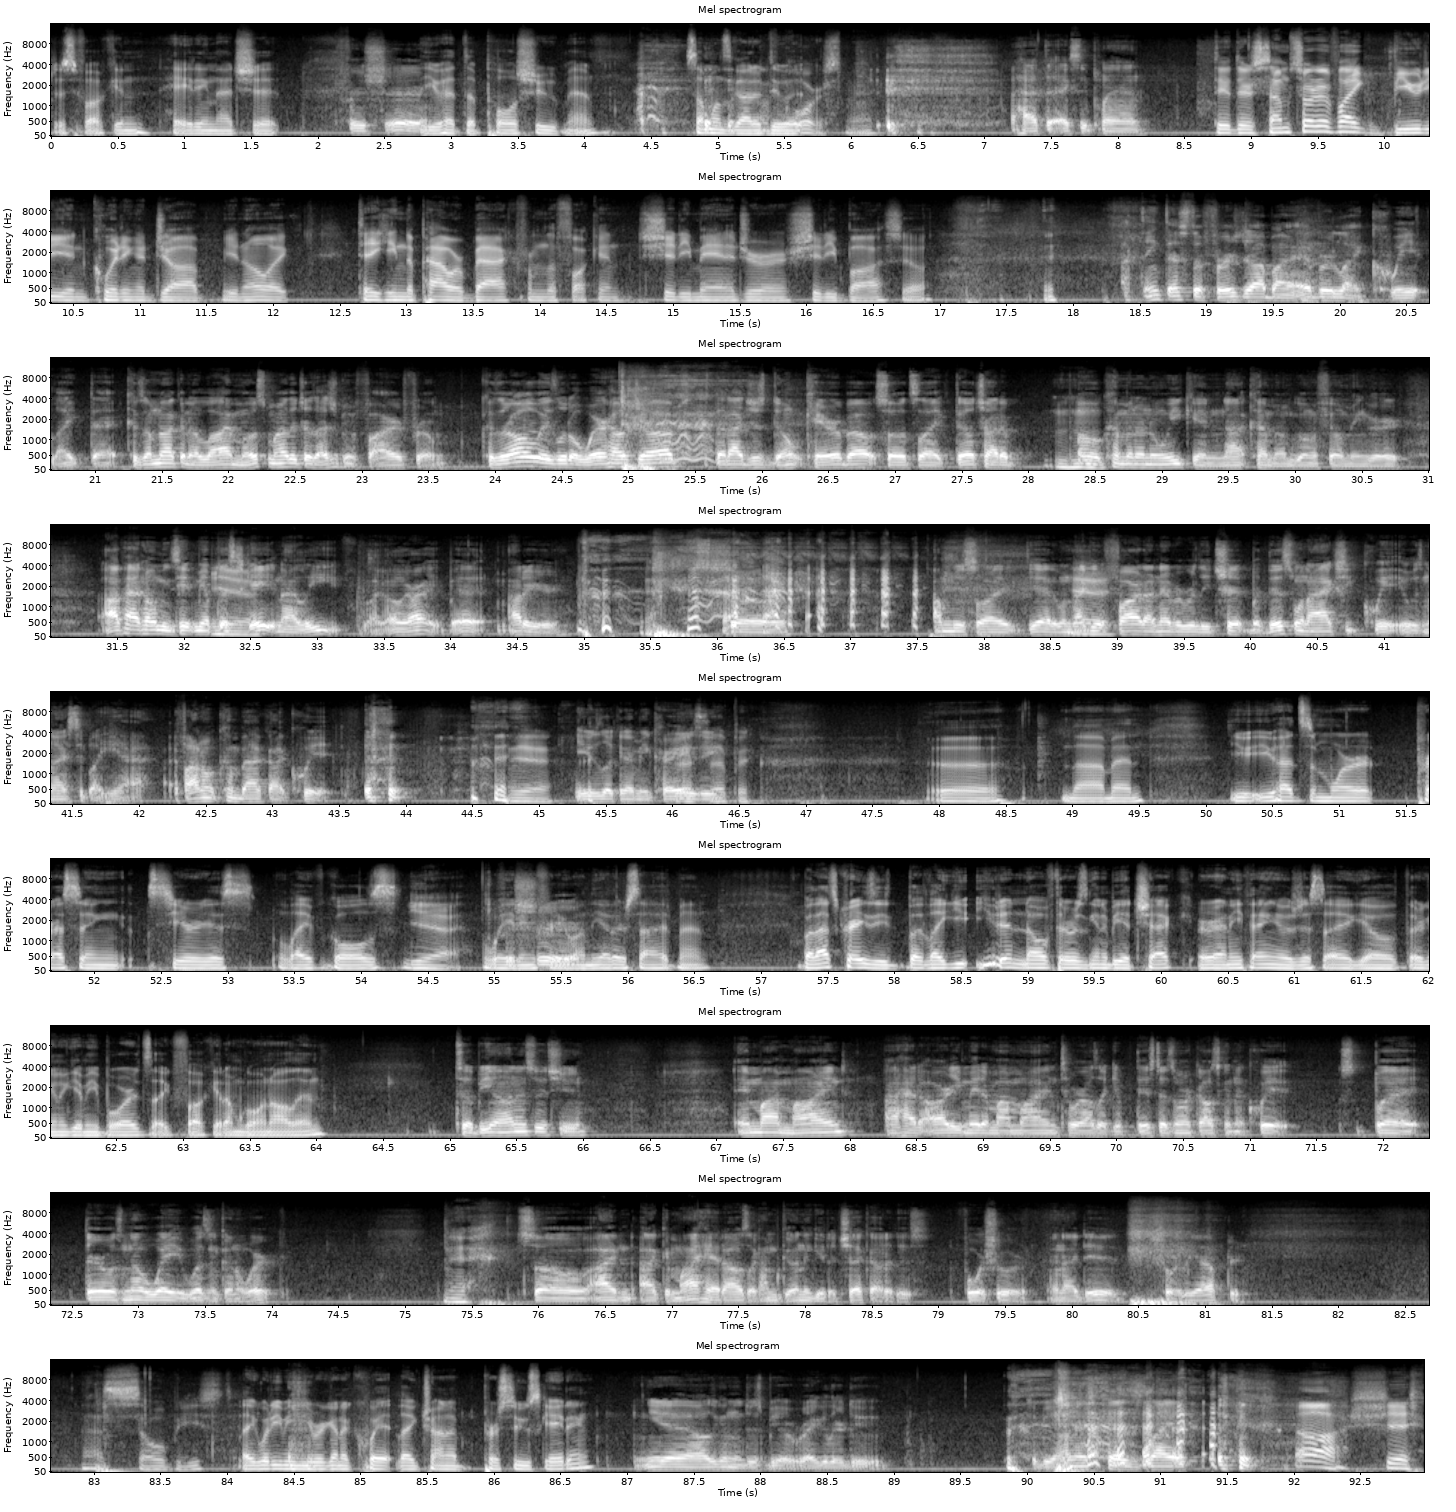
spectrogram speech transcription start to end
just fucking hating that shit. For sure. You had to pull shoot, man. Someone's got to do of it. Of course, man. I had the exit plan. Dude, there's some sort of like beauty in quitting a job, you know, like taking the power back from the fucking shitty manager or shitty boss. So I think that's the first job I ever like quit like that. Cause I'm not gonna lie, most of my other jobs I've just been fired from. Cause they're always little warehouse jobs that I just don't care about. So it's like they'll try to, oh, coming on a weekend, not coming. I'm going filming. Or I've had homies hit me up to skate and I leave. Like, all right, bet, I'm out of here. so I'm just like, yeah. When I get fired, I never really trip. But this one, I actually quit. It was nice to be like, yeah. If I don't come back, I quit. yeah, he was looking at me crazy. that's crazy. epic. Uh, nah, man. You you had some more pressing, serious life goals Yeah, waiting for, you on the other side, man. But that's crazy. But like you, you didn't know if there was gonna be a check or anything. It was just like, yo, they're gonna give me boards. Like, fuck it, I'm going all in. to be honest with you, in my mind, I had already made up my mind to where I was like, if this doesn't work, I was gonna quit. But there was no way it wasn't gonna work. yeah. So I, like in my head, I was like, I'm gonna get a check out of this for sure, and I did shortly after. That's so beast. Like, what do you mean you were gonna quit? Like, trying to pursue skating? Yeah, I was gonna just be a regular dude. To be honest, because like. Oh shit.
